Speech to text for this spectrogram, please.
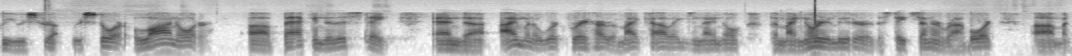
we restore, restore law and order uh, back into this state. And uh, I'm going to work very hard with my colleagues, and I know the minority leader of the state senator, Rob Ortt, um,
